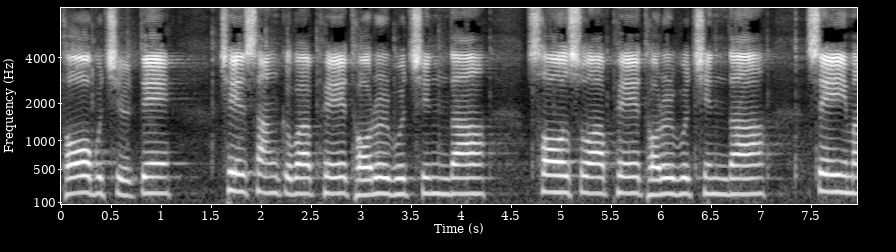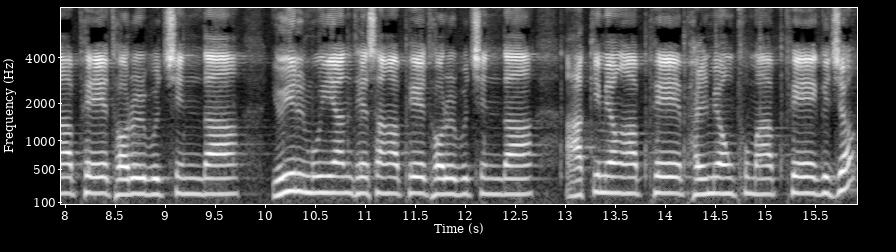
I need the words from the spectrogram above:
더 붙일 때 최상급 앞에 더를 붙인다. 서수 앞에 더를 붙인다. 세임 앞에 더를 붙인다. 유일무이한 대상 앞에 더를 붙인다. 악기명 앞에 발명품 앞에 그죠?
